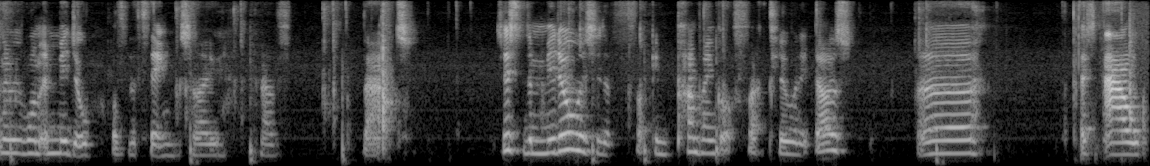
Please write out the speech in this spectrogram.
Then we want a middle of the thing, so have that. Is this the middle? This is a fucking pump. I ain't got a fuck clue what it does. Uh, let's ow.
